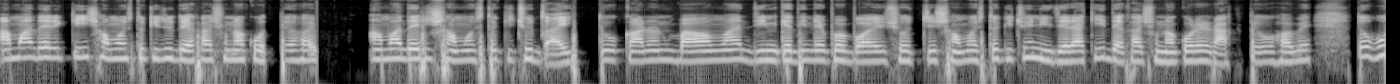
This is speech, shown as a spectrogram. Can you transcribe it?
আমাদেরকেই সমস্ত কিছু দেখাশোনা করতে হয়। আমাদেরই সমস্ত কিছু দায়িত্ব, কারণ বাবা মা দিনকে দিনের পর বয়স হচ্ছে, সমস্ত কিছুই নিজেরাকেই দেখাশোনা করে রাখতেও হবে। তবু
